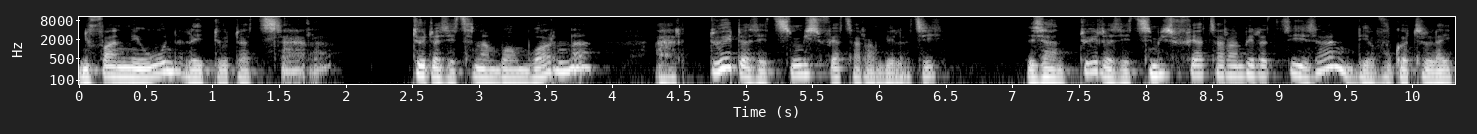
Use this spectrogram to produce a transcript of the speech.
ny fanehoana ilay toetra tsara toetra izay tsy namboamboarina ary toetra izay tsy misy fihatsaram-belatsihy. Izany toetra izay tsy misy fihatsaram-belatsihy izany dia vokatr'ilay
